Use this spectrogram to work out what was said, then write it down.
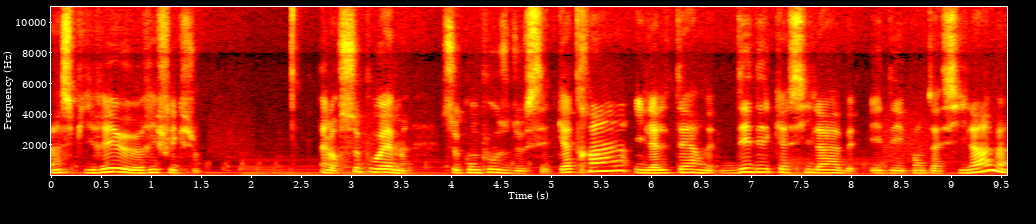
inspirer réflexion. Alors ce poème se compose de sept quatrains, il alterne des décasyllabes et des pentasyllabes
